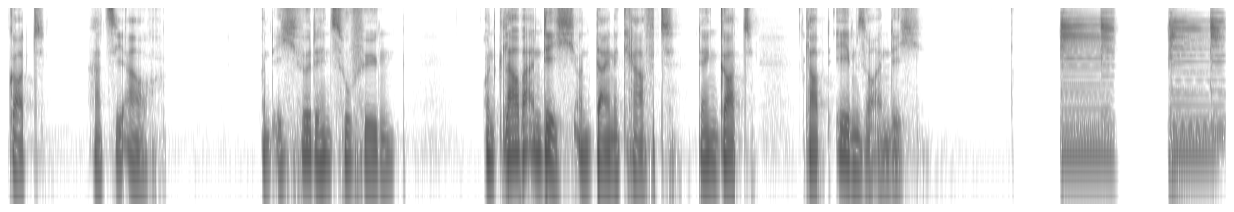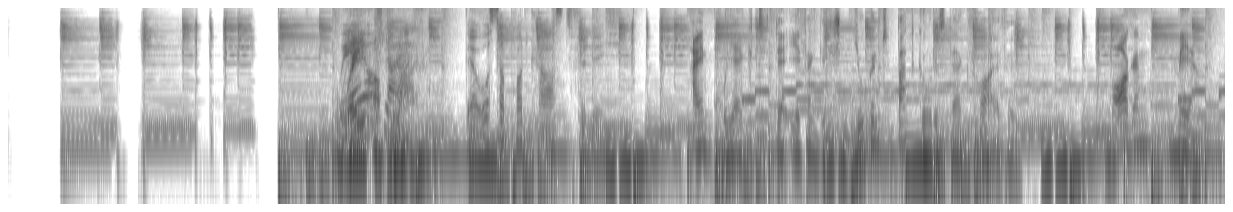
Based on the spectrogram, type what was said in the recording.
Gott hat sie auch. Und ich würde hinzufügen, und glaube an dich und deine Kraft, denn Gott glaubt ebenso an dich. Way of Life, der Osterpodcast für dich. Ein Projekt der evangelischen Jugend Bad Godesberg Voreifel. Morgen mehr.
